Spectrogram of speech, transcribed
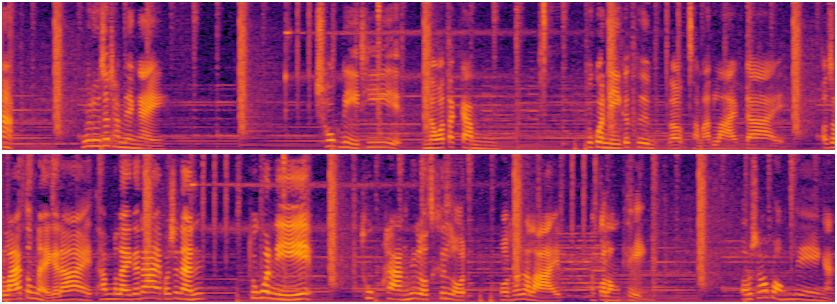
าก ไม่รู้จะทำยังไง โชคดีที่นวัตกรรม ทุกวันนี้ก็คือเราสามารถไลฟ์ได้ เราจะไลฟ์ตรงไหนก็ได้ทำอะไรก็ได้ เพราะฉะนั้นทุกวันนี้ ทุกครั้งที่รถขึ้นรถรถก็จะไลฟ์แล้วก็ร้องเพลง เราชอบร้องเพลงอะ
